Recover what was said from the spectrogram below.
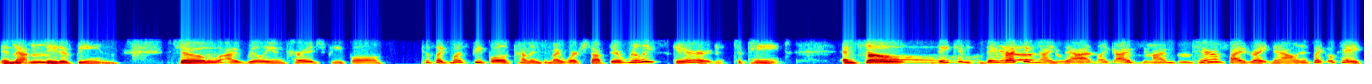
in that Mhm. state of being. So Mhm. I really encourage people because like most people come into my workshop, they're really scared to paint. And so they can Oh, they yeah, recognize sure. that. Like I Mhm, I'm mhm. terrified right now and it's like, okay,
